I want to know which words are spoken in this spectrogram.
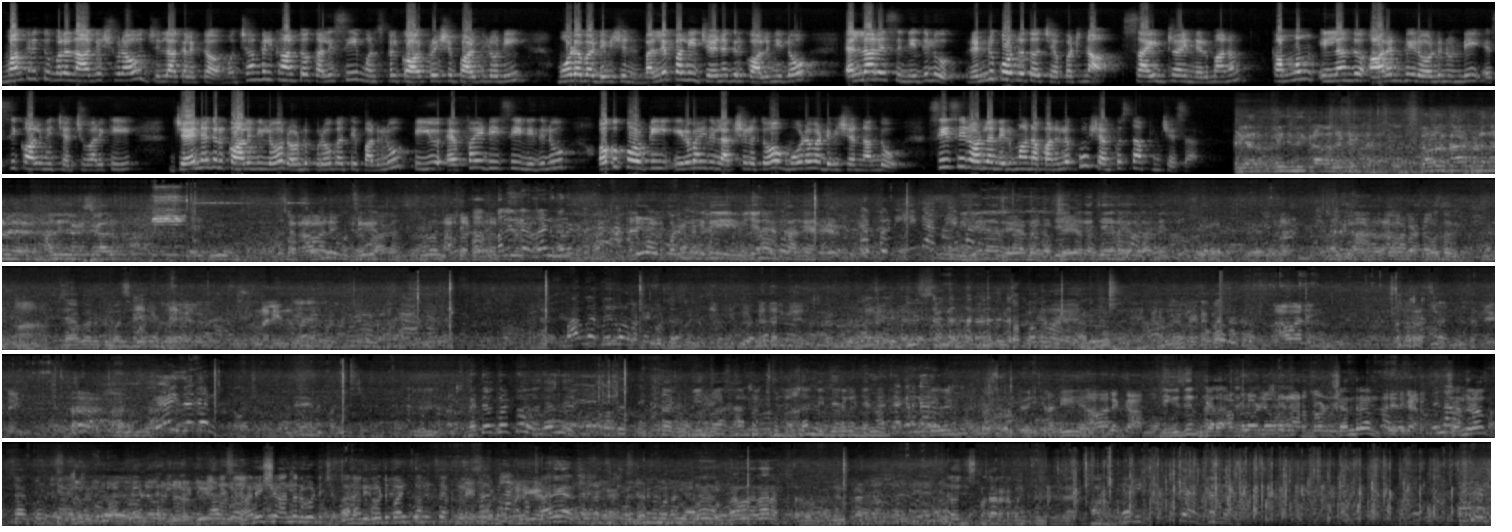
మంత్రి తుమ్మల నాగేశ్వరరావు జిల్లా కలెక్టర్ ముజాంబిల్ ఖాన్తో కలిసి మున్సిపల్ కార్పొరేషన్ పరిధిలోని మూడవ డివిజన్ బల్లెపల్లి జయనగర్ కాలనీలో ఎల్ఆర్ఎస్ నిధులు రెండు కోట్లతో చేపట్టిన సైడ్ డ్రైన్ నిర్మాణం ఖమ్మం ఇల్లందు ఆర్ఎన్బి రోడ్డు నుండి ఎస్సీ కాలనీ చర్చి వరకు జయనగర్ కాలనీలో రోడ్డు పురోగతి పనులు టీయుఎఫ్ఐడిసి నిధులు ఒక కోటి ఇరవై ఐదు లక్షలతో మూడవ డివిజన్ నందు సీసీ రోడ్ల నిర్మాణ పనులకు శంకుస్థాపన చేశారు. గారు వేది మీదకి రావాలండి గౌరవ కార్పొరేటర్ మల్లి జగదీష్ గారు ఇది విజయనగర్ కాలనీ. విజయనగర్. జయనగర్ జయనగర్ కాలనీ ఆ, పోతుంది. యాభై రెండు బస్సు. తప్పదు మరి గట్టెగట్టు అదేంది సార్ నేను సార్ మీరు జరగండి డివిజన్ చంద్రం చంద్రం మనీష్ అందరిని కొట్టించు అన్న మీరు కొట్టి పండి చూసుకుంటారట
